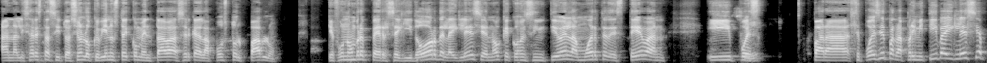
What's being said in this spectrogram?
Analizar esta situación, lo que bien usted comentaba acerca del apóstol Pablo, que fue un hombre perseguidor de la iglesia, ¿no? Que consintió en la muerte de Esteban. Y pues, para, se puede decir, para la primitiva iglesia,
